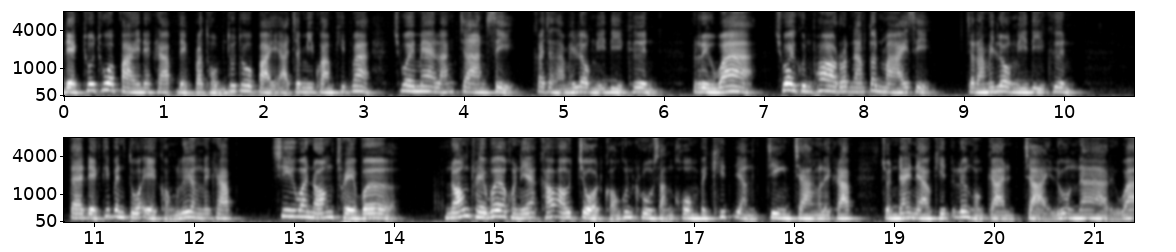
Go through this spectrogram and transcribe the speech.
เด็กทั่ว ๆ ไปนะครับ เด็กประถมทั่ว ๆ ไป อาจจะมีความคิดว่าช่วยแม่ล้างจานสิ ก็จะทำให้โลกนี้ดีขึ้น หรือว่าช่วยคุณพ่อรดน้ำต้นไม้สิ จะทำให้โลกนี้ดีขึ้น แต่เด็กที่เป็นตัวเอกของเรื่องนะครับ ชื่อว่าน้องเทรเวอร์น้องเทรเวอร์คนนี้เขาเอาโจทย์ของคุณครูสังคมไปคิดอย่างจริงจังเลยครับ จนได้แนวคิดเรื่องของการจ่ายล่วงหน้าหรือว่า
